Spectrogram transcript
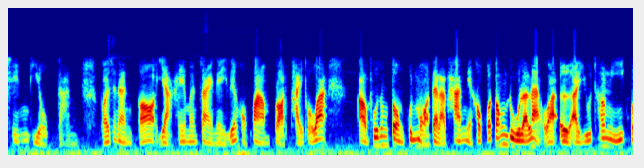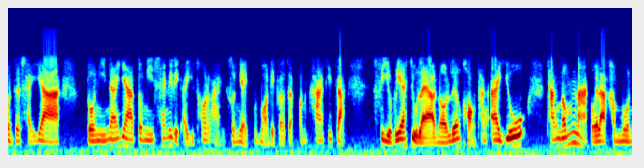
เช่นเดียวกัน เพราะฉะนั้นก็อยากให้มั่นใจในเรื่องของความปลอดภัย เพราะว่า เอาพูดตรงๆ คุณหมอแต่ละท่านเนี่ยเขาก็ต้องดูแล้วแหละว่าเอออายุเท่านี้ควรจะใช้ยา ตัวนี้นะยาตัวนี้ใช้ในเด็กอายุเท่าไหร่ ส่วนใหญ่คุณหมอเด็กเราจะค่อนข้างที่จะซีเรียสอยู่แล้วเนาะเรื่องของทั้งอายุทั้งน้ำหนักเวลาคำนวณ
